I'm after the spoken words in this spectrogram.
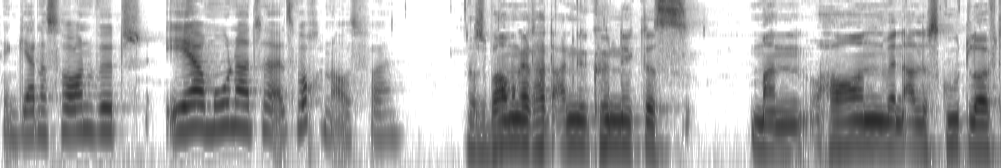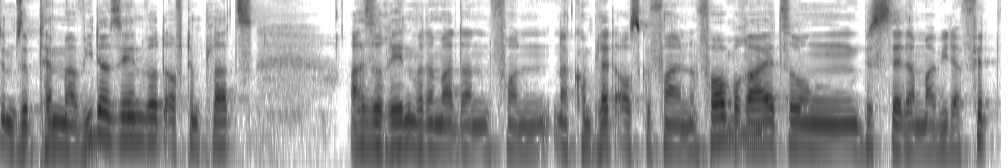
Denke, Janis Horn wird eher Monate als Wochen ausfallen. Also Baumgart hat angekündigt, dass man Horn, wenn alles gut läuft, im September wiedersehen wird auf dem Platz. Also reden wir dann mal dann von einer komplett ausgefallenen Vorbereitung, mhm. bis der dann mal wieder fit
